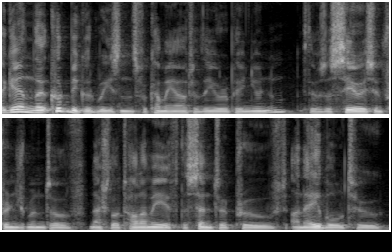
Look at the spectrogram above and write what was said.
again, there could be good reasons for coming out of the European Union. If there was a serious infringement of national autonomy, if the centre proved unable to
